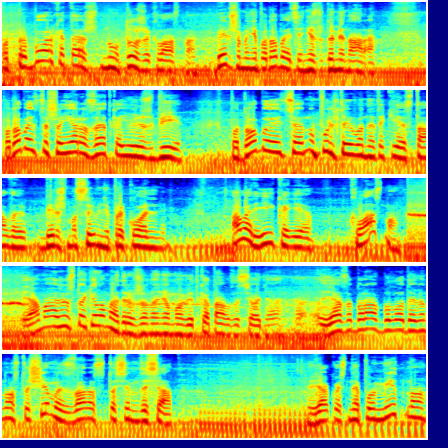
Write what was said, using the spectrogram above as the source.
От приборка теж ну, дуже класна. Більше мені подобається, ніж в Домінара. Подобається, що є розетка USB. Подобаються, ну, пульти вони такі стали більш масивні, прикольні. Аварійка є. Класно. Я майже 100 кілометрів вже на ньому відкатав за сьогодні. Я забирав було 90 з чимось, зараз 170. Якось непомітно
